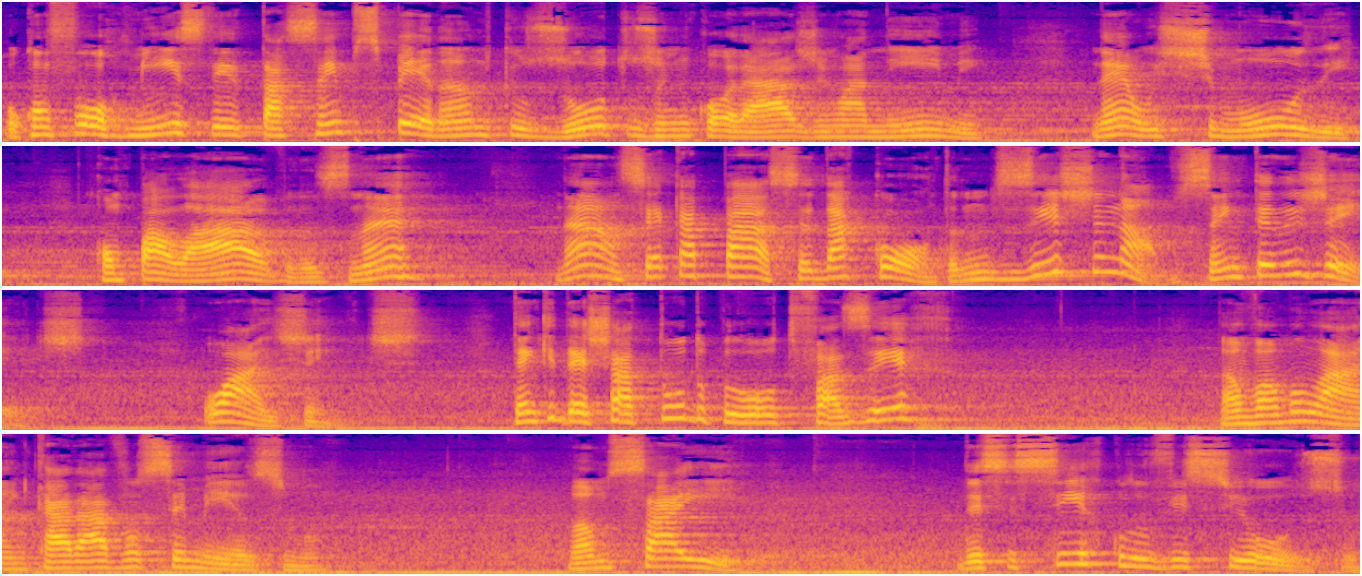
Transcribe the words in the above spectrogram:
O conformista está sempre esperando que os outros o encorajem, o animem, né? o estimule com palavras, né? Não, você é capaz, você dá conta. Não desiste, não. Você é inteligente. Uai, gente. Tem que deixar tudo para o outro fazer? Então vamos lá, encarar você mesmo. Vamos sair desse círculo vicioso,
